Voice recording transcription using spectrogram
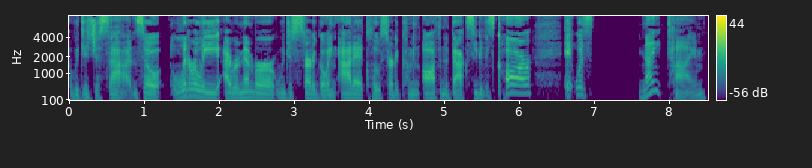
we did just that. And so literally, I remember we just started going at it. Clothes started coming off in the back seat of his car. It was nighttime.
